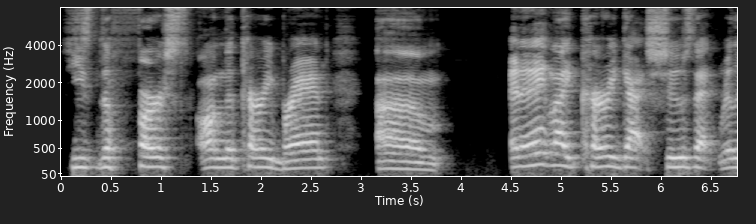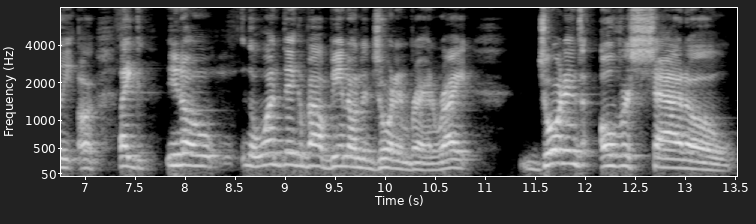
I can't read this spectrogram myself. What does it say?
he's the first on the Curry brand, um, and it ain't like Curry got shoes that really are like you know the one thing about being on the Jordan brand, right? Jordans overshadow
